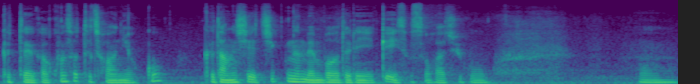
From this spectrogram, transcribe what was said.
그때가 콘서트 전이었고 그 당시에 찍는 멤버들이 꽤 있었어가지고 어,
